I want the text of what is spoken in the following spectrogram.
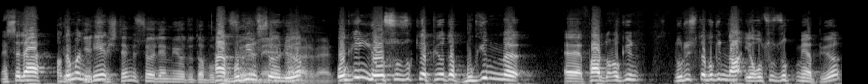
Mesela adamın Yok, bir geçmişte mi söylemiyordu da bugün, ha, bugün söylüyor. karar verdi? O gün yolsuzluk yapıyor da bugün mü e, pardon o gün Durust da bugün yolsuzluk mu yapıyor?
